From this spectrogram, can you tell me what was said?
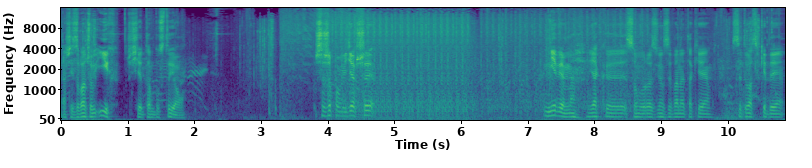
Znaczy zobaczył ich, czy się tam boostują. Szczerze powiedziawszy, nie wiem, jak y, są rozwiązywane takie sytuacje, kiedy e,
